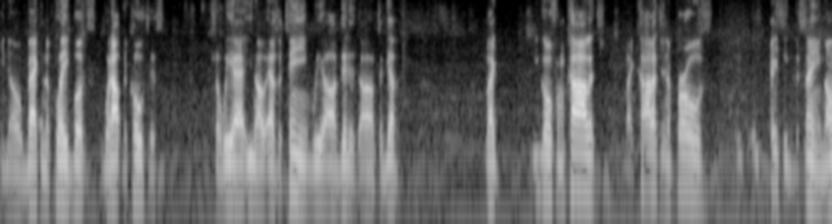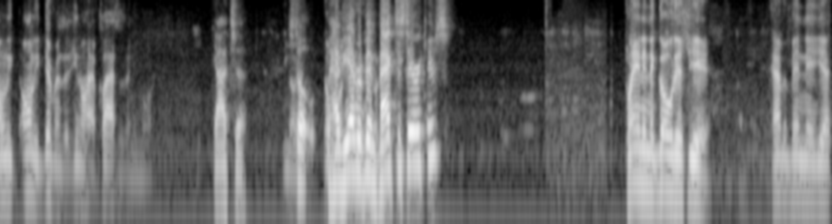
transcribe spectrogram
you know, back in the playbooks without the coaches. So we had, you know, as a team, we all did it uh, together. Like you go from college, like college and the pros, it's basically the same. The only only difference is you don't have classes anymore. Gotcha. You know, so no have you ever been back to Syracuse? Planning to go this year. Haven't been there yet.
